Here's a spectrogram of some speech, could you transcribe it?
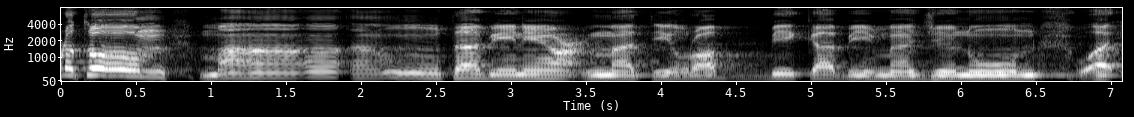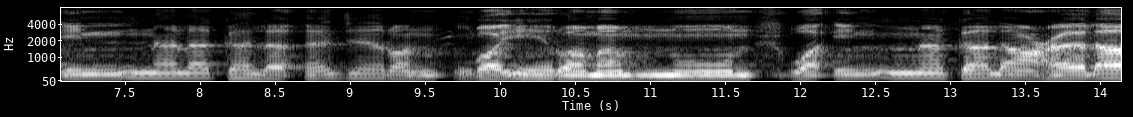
প্রথম, মা আনতা ওয়া ইন্না লাকা লাআজরান গায়রা মামনুন, ওয়া ইন্নাকা লাআলা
